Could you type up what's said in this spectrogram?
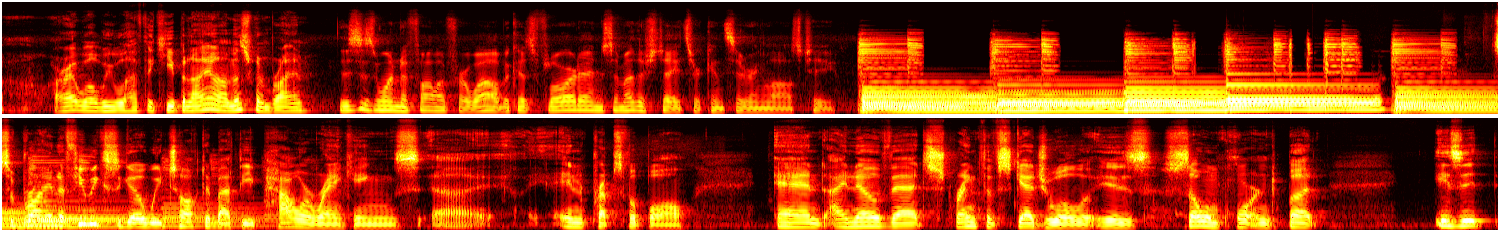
Wow. all right well we will have to keep an eye on this one Brian This is one to follow for a while because Florida and some other states are considering laws too. So, Brian, a few weeks ago, we talked about the power rankings uh, in preps football. And I know that strength of schedule is so important, but is it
